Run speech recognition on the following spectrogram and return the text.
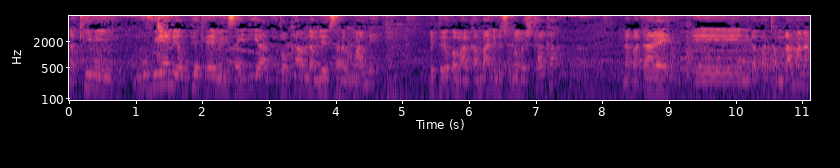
lakini nguvu yenu ya kupiga kelele imenisaidia kutokaa muda mrefu sana rumande. Nimepelekwa mahakamani, nimesomewa mashtaka na baadaye e, nikapata mdhamana.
